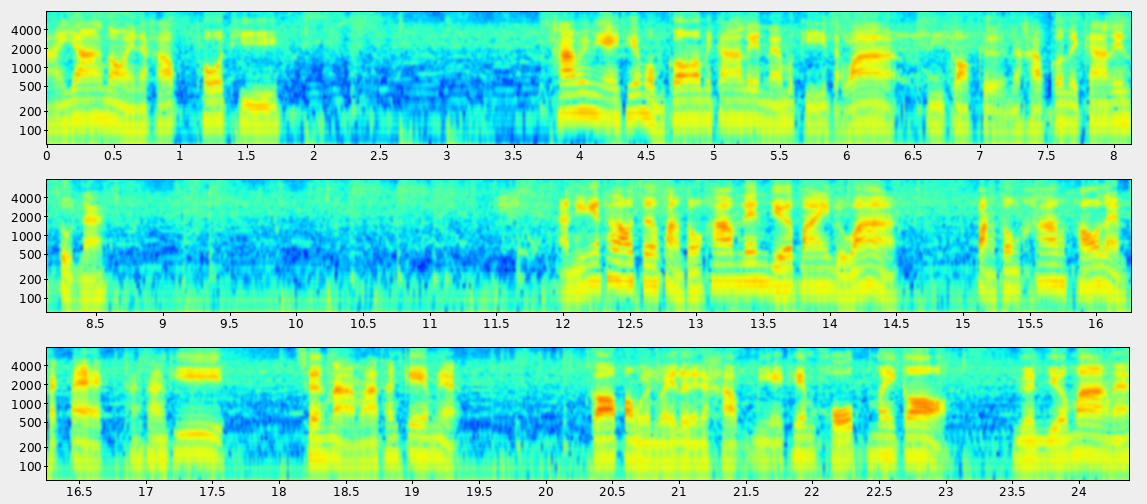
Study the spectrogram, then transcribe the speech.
ายากหน่อยนะครับ โทษที ถ้าไม่มีไอเทมผมก็ไม่กล้าเล่นนะเมื่อกี้ แต่ว่ามีก่อเกิดนะครับ ก็เลยกล้าเล่นสุดนะ อันนี้เนี่ยถ้าเราเจอฝั่งตรงข้ามเล่นเยอะไปหรือว่าฝั่งตรงข้ามเขาแหลมแปลกๆทั้งๆทที่เชิงหนามาทั้งเกมเนี่ย ก็ประเมินไว้เลยนะครับ มีไอเทมครบไม่ก็เงินเยอะมากนะ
